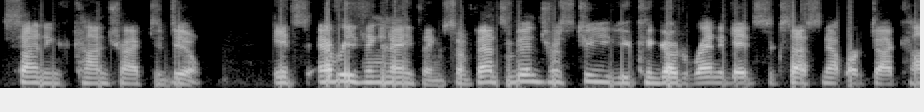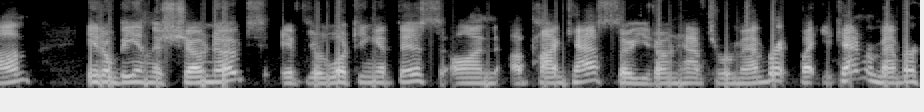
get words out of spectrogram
signing a contract to do. It's everything and anything. So if that's of interest to you, you can go to renegadesuccessnetwork.com. It'll be in the show notes if you're looking at this on a podcast, so you don't have to remember it, but you can remember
